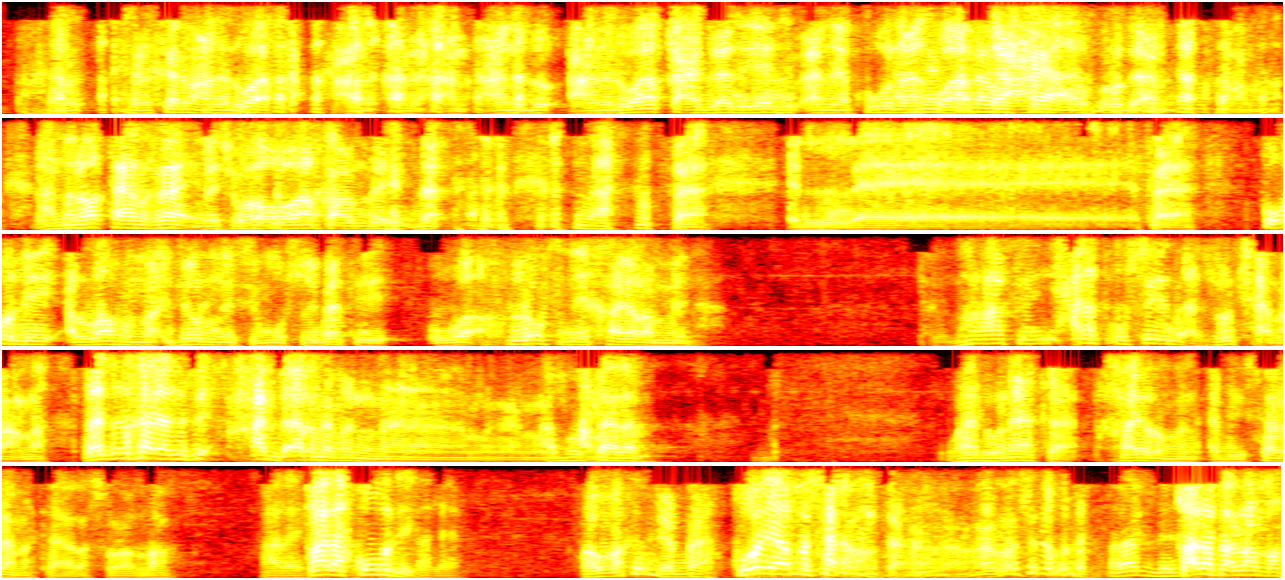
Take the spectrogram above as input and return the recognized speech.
إحنا نتكلم عن الواقع عن عن عن, عن, عن الواقع الذي يجب أن يكون واقعا المفروض يعني. عن الواقع الغائب. مش وهو واقع ذهن لا. ف فقولي اللهم أجرني في مصيبتي وأخلفني خيرا منها. المرأة في حالة مصيبة زوجها معنا لا تتخيل أن في حد أغنى من, من أبو سلم وهل هناك خير من أبي سلمة يا رسول الله؟ قال قولي. فهو بكر جنبها قولي يا ام سلمة. الرسول يقول قالت اللهم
